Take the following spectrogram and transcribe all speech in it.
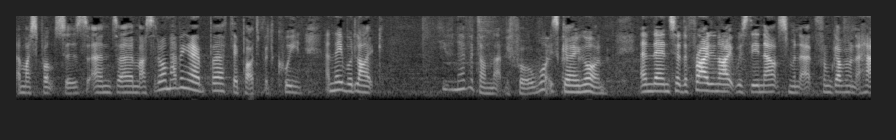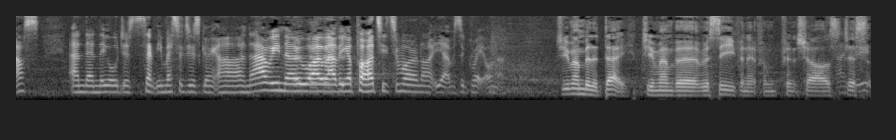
and my sponsors. And um, I said, Oh, I'm having a birthday party for the Queen. And they were like, You've never done that before. What is going on? And then, so the Friday night was the announcement at, from Government House. And then they all just sent me messages going, Ah, now we know why we're having a party tomorrow night. Yeah, it was a great honour. Do you remember the day? Do you remember receiving it from Prince Charles? I Just do.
